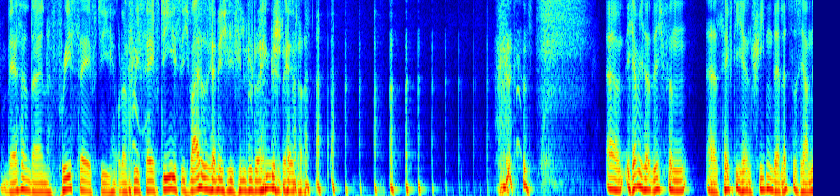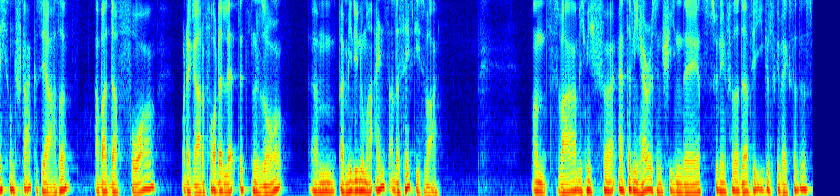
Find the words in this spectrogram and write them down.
Wer ist denn dein Free Safety oder Free Safeties? Ich weiß es ja nicht, wie viele du da hingestellt hast. ähm, ich habe mich tatsächlich für einen äh, Safety hier entschieden, der letztes Jahr nicht so ein starkes Jahr hatte, aber davor oder gerade vor der letzten Saison ähm, bei mir die Nummer 1 aller Safeties war. Und zwar habe ich mich für Anthony Harris entschieden, der jetzt zu den Philadelphia Eagles gewechselt ist.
